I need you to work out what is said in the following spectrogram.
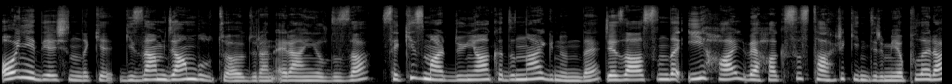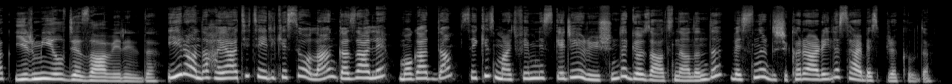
17 yaşındaki Gizem Can Bulut'u öldüren Eren Yıldız'a 8 Mart Dünya Kadınlar Günü'nde cezasında iyi hal ve haksız tahrik indirimi yapılarak 20 yıl ceza verildi. İran'da hayati tehlikesi olan Gazale Mogaddam 8 Mart feminist gece yürüyüşünde gözaltına alındı ve sınır dışı kararıyla serbest bırakıldı.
